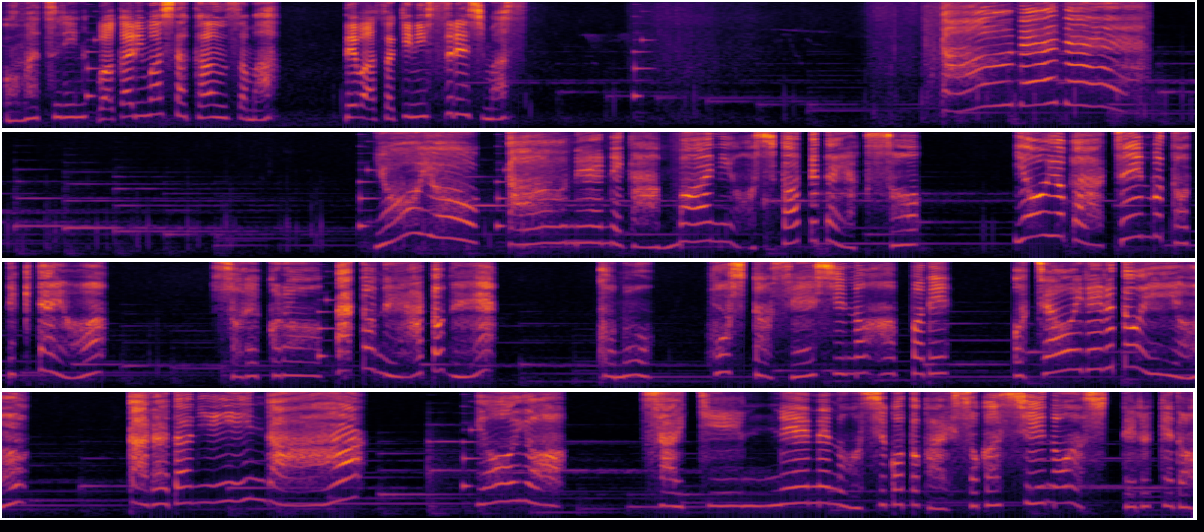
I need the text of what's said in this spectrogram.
お祭りがわかりましたカウン様。では先に失礼します。タウネーネ。ようよタウネーネが前に欲しがってた薬草。ヨーヨが全部取ってきたよ。それからあとねあとねこの干した精神の葉っぱでお茶を入れるといいよ。体にいいんだ。ヨーヨー最近ネーネのお仕事が忙しいのは知ってるけど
